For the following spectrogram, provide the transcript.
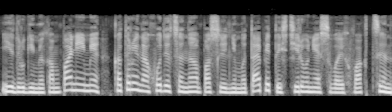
и другими компаниями, которые находятся на последнем этапе тестирования своих вакцин.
